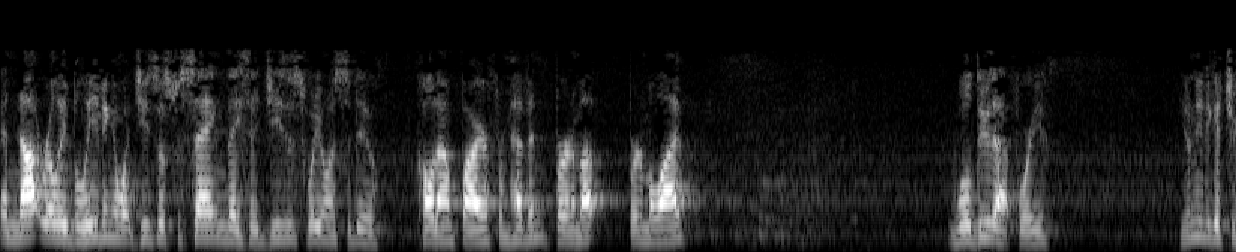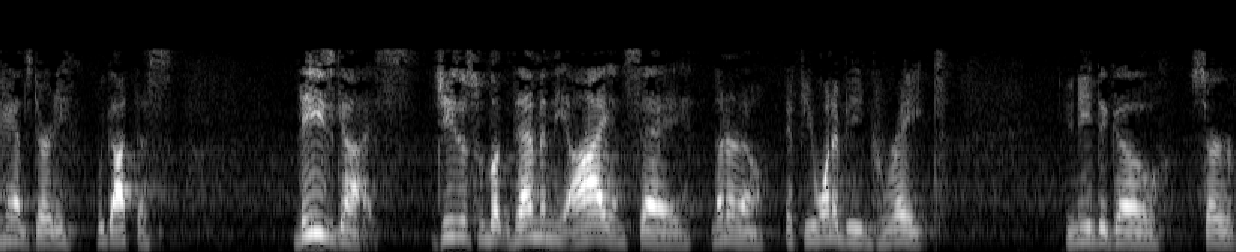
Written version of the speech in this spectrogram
and not really believing in what Jesus was saying, they said, Jesus, what do you want us to do? Call down fire from heaven, burn them up? burn them alive? We'll do that for you. You don't need to get your hands dirty. We got this. These guys, Jesus would look them in the eye and say, No, no, no. If you want to be great, you need to go serve.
